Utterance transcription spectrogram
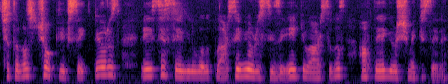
çıtınız çok yüksek diyoruz. Ve siz sevgili balıklar seviyoruz sizi. İyi ki varsınız. Haftaya görüşmek üzere.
